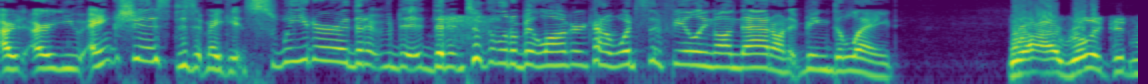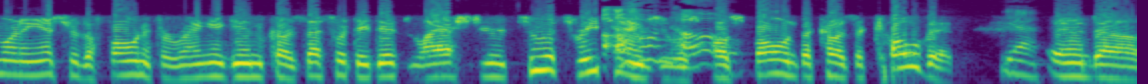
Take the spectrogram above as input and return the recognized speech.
Are, are you anxious? Does it make it sweeter that it that it took a little bit longer? Kind of, what's the feeling on that? On it being delayed? Well, I really didn't want to answer the phone if it rang again because that's what they did last year. Two or three times Oh, it was no. postponed because of COVID. Yeah. and uh,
